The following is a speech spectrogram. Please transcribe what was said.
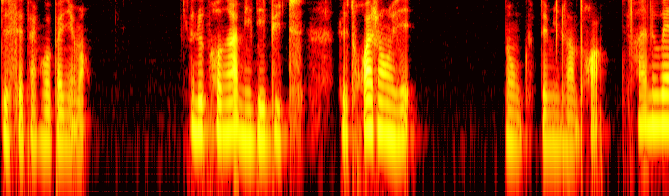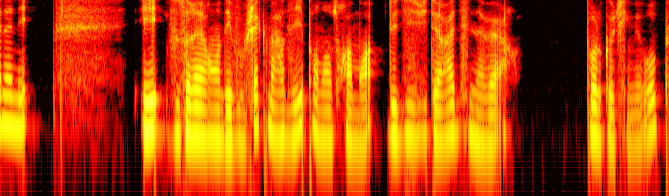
de cet accompagnement. Le programme il débute le 3 janvier, donc 2023, ce sera la nouvelle année. Et vous aurez rendez-vous chaque mardi pendant 3 mois, de 18h à 19h, pour le coaching de groupe,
